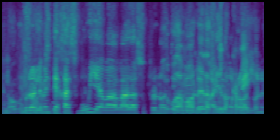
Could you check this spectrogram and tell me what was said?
No, pues, Probablemente Hasbuya va, va a dar sus pronósticos. podamos y hablar así de los camellos. con.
